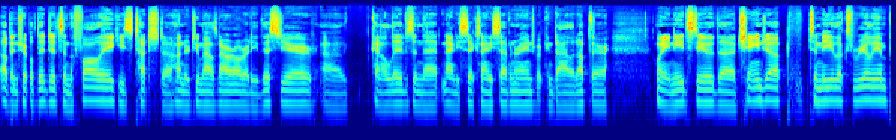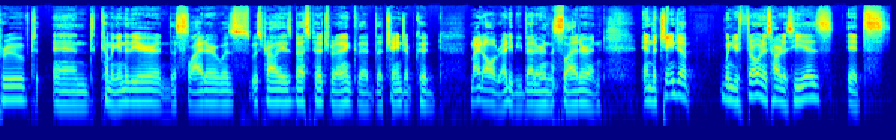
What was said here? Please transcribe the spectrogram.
up in triple digits in the fall league. He's touched 102 miles an hour already this year. Uh, kind of lives in that 96, 97 range, but can dial it up there when he needs to. The changeup to me looks really improved. And coming into the year, the slider was was probably his best pitch, but I think that the changeup could might already be better in the slider. And and the changeup when you're throwing as hard as he is, it's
